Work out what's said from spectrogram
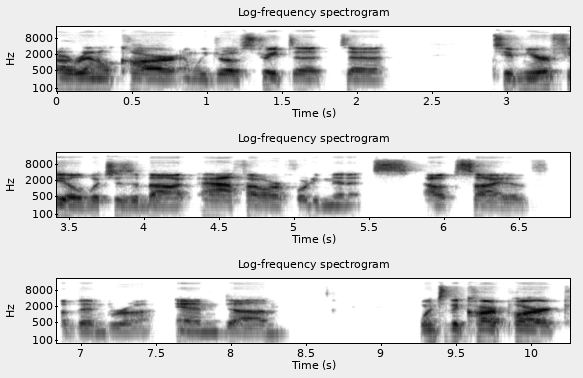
our rental car, and we drove straight to to to Muirfield, which is about a half hour, forty minutes outside of of Edinburgh, and um, went to the car park,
